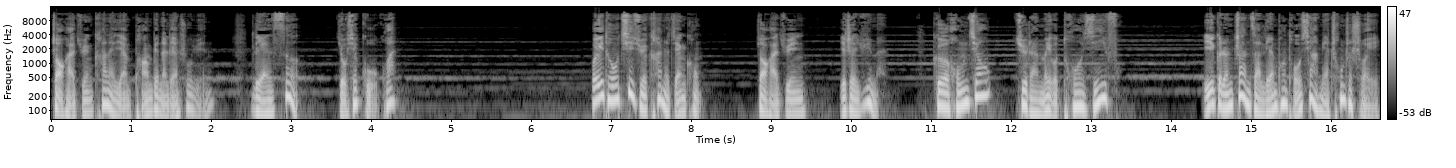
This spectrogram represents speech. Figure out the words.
赵海军看了一眼旁边的连淑云，脸色有些古怪。回头继续看着监控，赵海军一阵郁闷：葛红娇居然没有脱衣服。一个人站在莲蓬头下面冲着水，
